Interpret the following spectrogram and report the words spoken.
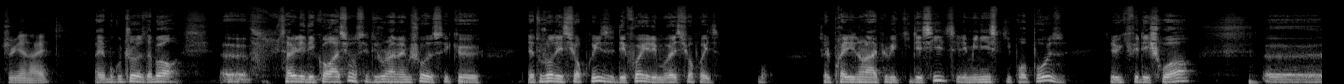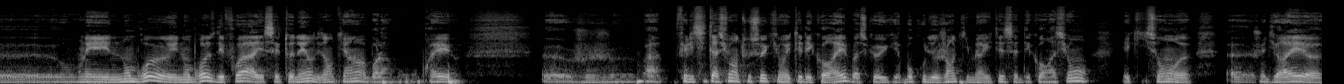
Julien Drey. Il y a beaucoup de choses. D'abord, euh, vous savez, les décorations, c'est toujours la même chose. C'est qu'il y a toujours des surprises et des fois, il y a des mauvaises surprises. Bon, c'est le président de la République qui décide, c'est les ministres qui proposent, c'est lui qui fait des choix. Euh, on est nombreux et nombreuses des fois à s'étonner en disant tiens, voilà, bon, après. Euh, je, voilà. Félicitations à tous ceux qui ont été décorés parce qu'il y a beaucoup de gens qui méritaient cette décoration et qui sont, euh, euh je dirais, euh,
